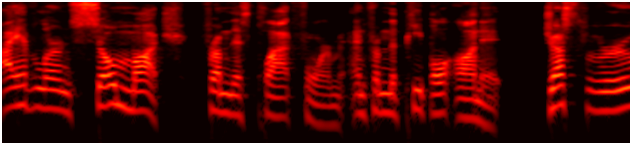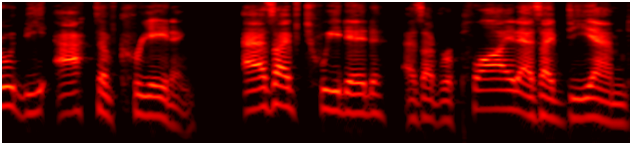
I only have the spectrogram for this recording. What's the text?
I have learned so much from this platform and from the people on it just through the act of creating. As I've tweeted, as I've replied, as I've DM'd,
